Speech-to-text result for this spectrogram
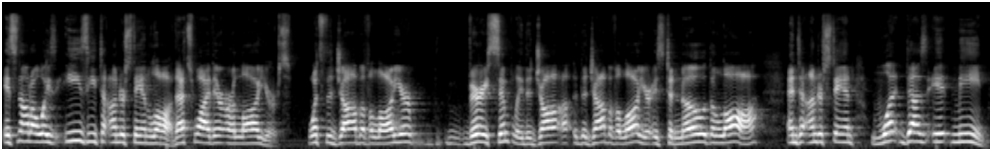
it's not always easy to understand law. That's why there are lawyers. What's the job of a lawyer? Very simply, the job, the job of a lawyer is to know the law and to understand what does it mean.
